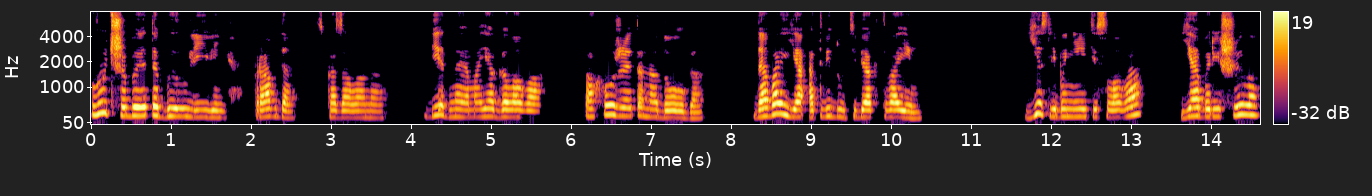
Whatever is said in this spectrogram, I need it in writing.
«Лучше бы это был ливень, правда?» — сказала она. «Бедная моя голова. Похоже, это надолго. Давай я отведу тебя к твоим». Если бы не эти слова, я бы решила,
